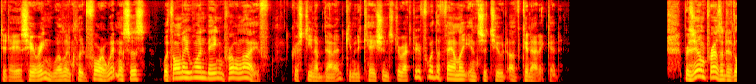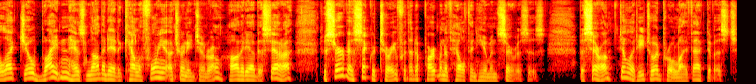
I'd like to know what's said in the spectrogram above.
Today's hearing will include four witnesses with only one being pro life. Christina Bennett, Communications Director for the Family Institute of Connecticut. Presumed President elect Joe Biden has nominated California Attorney General Xavier Becerra to serve as Secretary for the Department of Health and Human Services. Becerra, hostility toward pro life activists.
